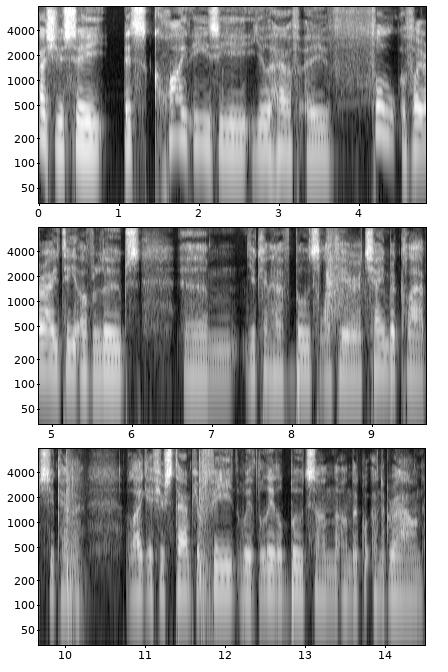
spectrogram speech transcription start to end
As you see, it's quite easy. You have a full variety of loops. Um, you can have boots like here, chamber claps. You can, like if you stamp your feet with little boots on on the on the ground.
